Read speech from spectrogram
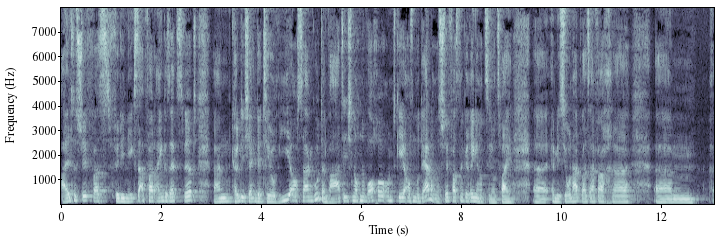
altes Schiff, was für die nächste Abfahrt eingesetzt wird, dann könnte ich ja in der Theorie auch sagen, gut, dann warte ich noch eine Woche und gehe auf ein moderneres Schiff, was eine geringere CO2-Emission äh, hat, weil es einfach äh, ähm, äh,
